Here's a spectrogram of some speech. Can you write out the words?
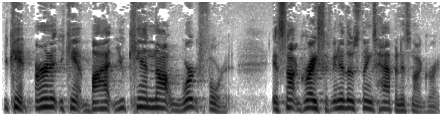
You can't earn it, you can't buy it, you cannot work for it. It's not grace. If any of those things happen, it's not grace.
